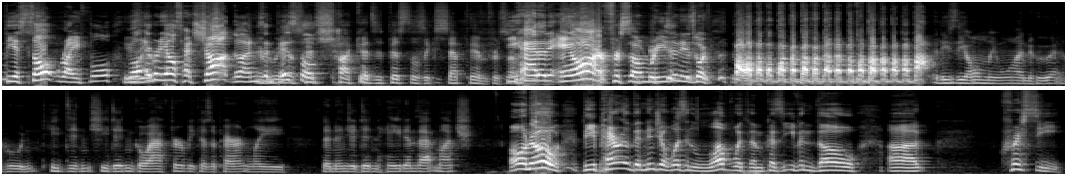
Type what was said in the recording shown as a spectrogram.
the assault rifle, while everybody else had shotguns and pistols. shotguns and pistols, except him for some. He had an AR for some reason. He's going. And he's the only one who who he didn't she didn't go after because apparently the ninja didn't hate him that much Oh no! The apparently the ninja was in love with him because even though uh, Christy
